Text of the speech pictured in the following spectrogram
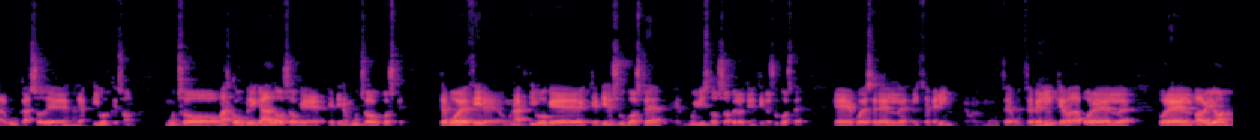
algún caso de, activos que son mucho más complicados o que, tienen mucho coste. Te puedo decir, eh, un activo que, tiene su coste, es muy vistoso, pero tiene, tiene su coste, eh, puede ser el, el Zeppelin. Un, Zeppelin que va por el, por el pabellón,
